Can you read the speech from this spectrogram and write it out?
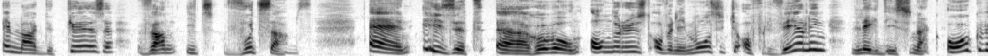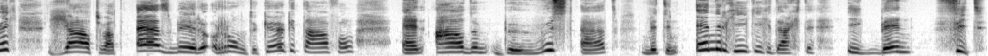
en maak de keuze van iets voedzaams. En is het uh, gewoon onrust of een emotietje of verveling, leg die snack ook weg. Gaat wat ijsberen rond de keukentafel en adem bewust uit met een energieke gedachte, ik ben fit.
